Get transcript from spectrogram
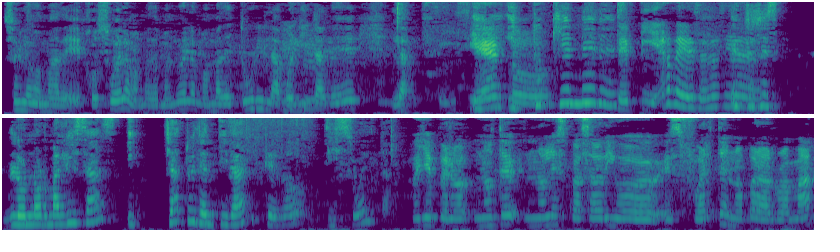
soy la mamá de Josué, la mamá de Manuel, la mamá de Turi, la abuelita de la... Sí, ¿Y- cierto. ¿Y, tú quién eres? Te pierdes, es así. de- Entonces lo normalizas y ya tu identidad quedó disuelta. Oye, pero no te, no les pasa, digo, es fuerte, ¿no? Para Rama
